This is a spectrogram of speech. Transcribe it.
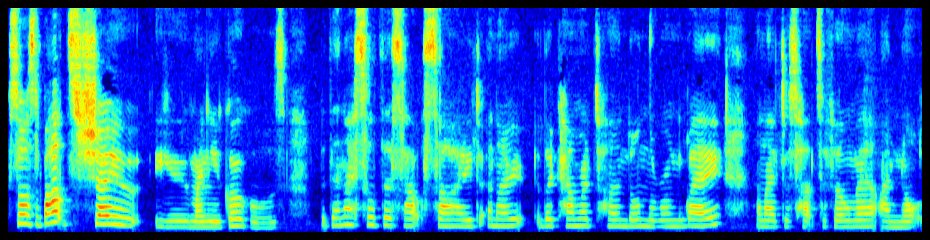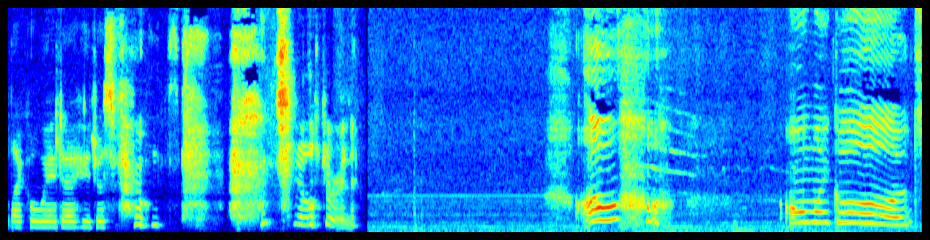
So I was about to show you my new goggles, but then I saw this outside and I the camera turned on the wrong way and I just had to film it. I'm not like a weirdo who just films children. Oh Oh my god.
